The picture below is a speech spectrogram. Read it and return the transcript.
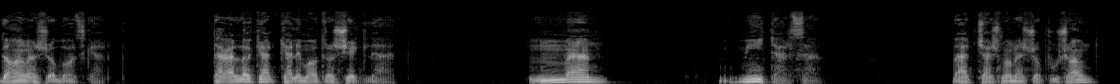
دهانش را باز کرد. تقلا کرد کلمات را شکل دهد. من می ترسم. بعد چشمانش را پوشاند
